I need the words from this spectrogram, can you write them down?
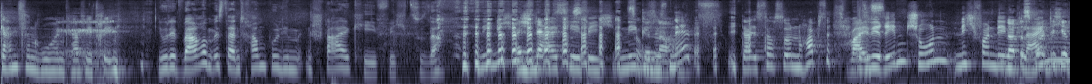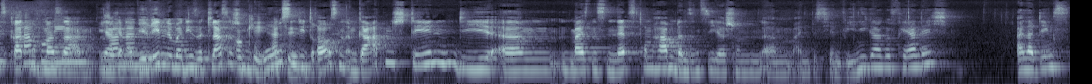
ganz in Ruhe einen Kaffee trinken. Judith, warum ist dein Trampolin mit einem Stahlkäfig zusammen? Nee, nicht ein Stahlkäfig. Nee, so, dieses genau. Netz. Da ist doch so ein Hops. Also wir reden schon nicht von den genau, kleinen das wollte ich jetzt gerade noch mal sagen. Ja, genau. Wir reden über diese klassischen okay, großen, erzähl. die draußen im Garten stehen, die ähm, meistens ein Netz drum haben. Dann sind sie ja schon ähm, ein bisschen weniger gefährlich. Allerdings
